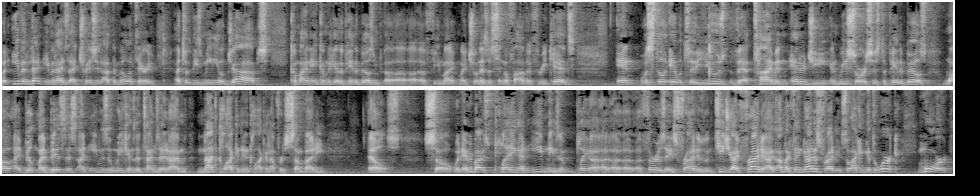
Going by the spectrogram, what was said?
But even then, even as I transitioned out the military, I took these menial jobs, combined income together, pay the bills, and uh, uh, uh, feed my, my children as a single father of three kids, and was still able to use that time and energy and resources to pay the bills while I built my business on evenings and weekends at times that I'm not clocking in and clocking out for somebody else. So when everybody's playing on evenings and playing a, a, a Thursdays, Fridays, and TGI Friday, I, am like, thank God it's Friday, so I can get to work more.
